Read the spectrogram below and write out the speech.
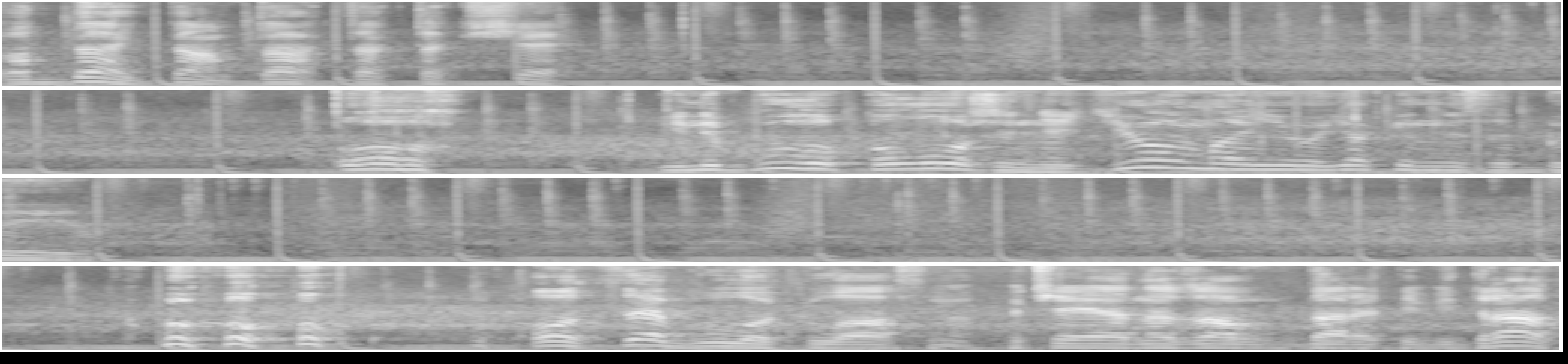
Отдай там, так, так, так, ще. Ох! І не було положення, йо-моє, як він не забив. Хо-хо-хо! Оце було класно. Хоча я нажав вдарити відразу,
